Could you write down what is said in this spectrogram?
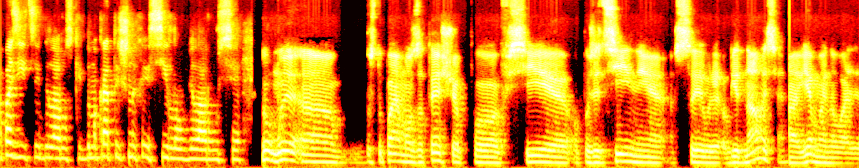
опозиції білоруських демократичних сил у Білорусі? Ну ми е, виступаємо за те, щоб всі опозиційні сили об'єдналися. Я маю на увазі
